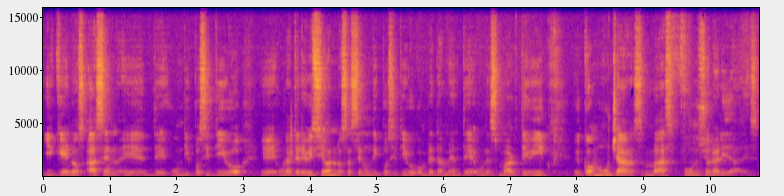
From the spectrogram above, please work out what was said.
y que nos hacen eh, de un dispositivo, eh, una televisión, nos hacen un dispositivo completamente, un Smart TV, eh, con muchas más funcionalidades.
